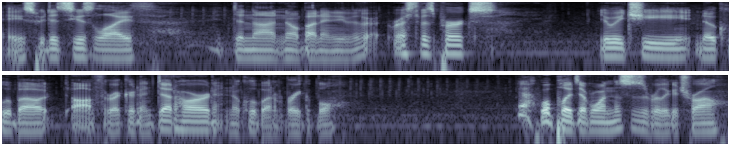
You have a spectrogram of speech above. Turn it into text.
Ace, we did see his lithe. Did not know about any of the rest of his perks. Yoichi, no clue about Off the Record and Dead Hard. No clue about Unbreakable. Yeah, well played everyone. This is a really good trial.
